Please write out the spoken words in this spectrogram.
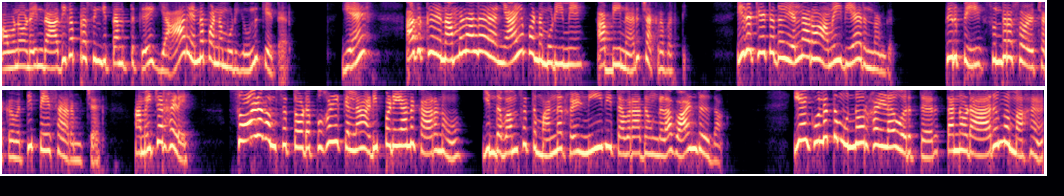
அவனோட இந்த அதிக பிரசங்கித்தனத்துக்கு யார் என்ன பண்ண முடியும்னு கேட்டார். ஏன்? அதுக்கு நம்மளால நியாயம் பண்ண முடியுமே? அப்படின்னாரு சக்கரவர்த்தி. இதை கேட்டதும் எல்லாரும் அமைதியா இருந்தாங்க. திருப்பி சுந்தர சோழ சக்கரவர்த்தி பேச ஆரம்பிச்சார். அமைச்சர்களே சோழ வம்சத்தோட புகழுக்கெல்லாம் அடிப்படையான காரணம் இந்த வம்சத்து மன்னர்கள் நீதி தவறாதவங்களா வாழ்ந்ததுதான். என் குலத்து முன்னோர்கள்ல ஒருத்தர் தன்னோட அருமை மகன்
